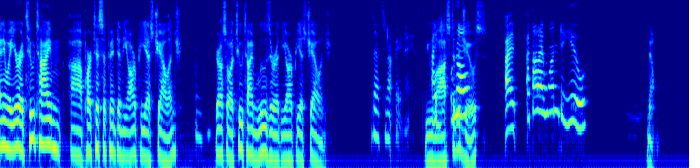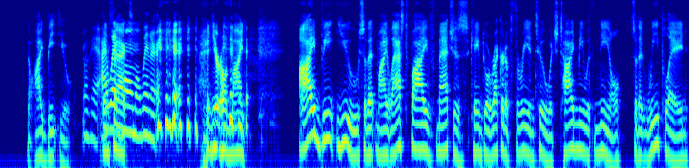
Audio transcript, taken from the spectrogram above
Anyway, you're a two time uh, participant in the RPS challenge. Mm-hmm. You're also a two time loser at the RPS challenge. That's not very nice. You I- lost to no. the juice. I I thought I won to you. No. No, I beat you. Okay, I In went fact- home a winner. in your own mind. I beat you so that my last five matches came to a record of three and two, which tied me with Neil so that we played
